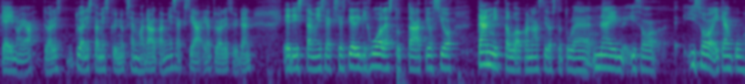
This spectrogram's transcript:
keinoja työllistämiskynnyksen madaltamiseksi ja, ja työllisyyden edistämiseksi. Ja tietenkin huolestuttaa, että jos jo tämän mittaluokan asioista tulee näin iso iso ikään kuin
